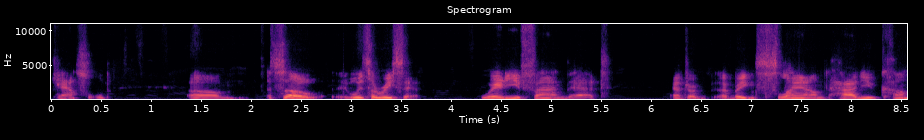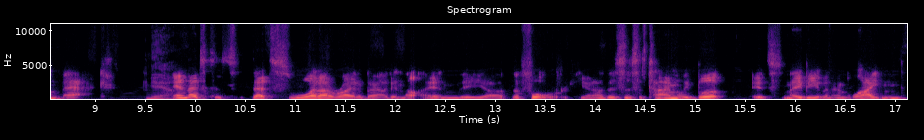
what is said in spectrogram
canceled. Um, so it was a reset. Where do you find that after being slammed? How do you come back? Yeah. And that's that's what I write about in the in the uh, the forward. You know, this is a timely book. It's maybe even enlightened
